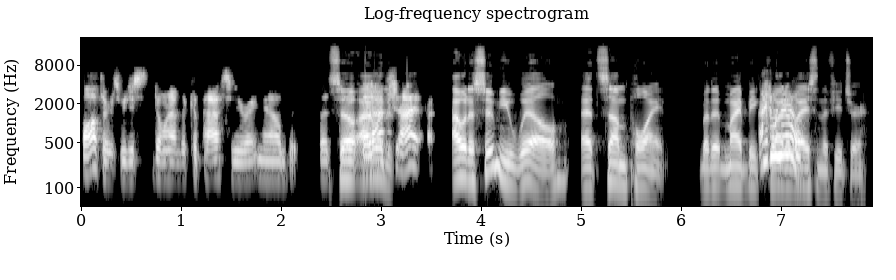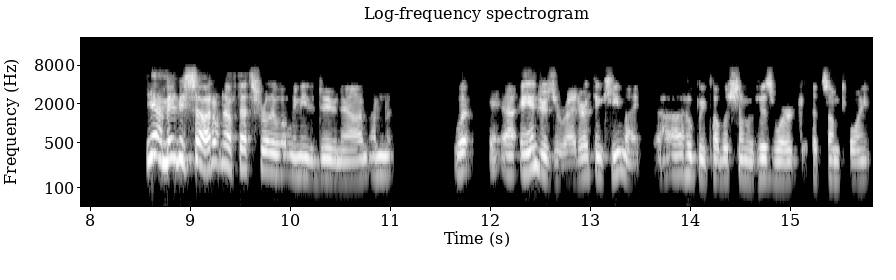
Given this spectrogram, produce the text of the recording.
authors. We just don't have the capacity right now. But, but So but I would- I, I would assume you will at some point, but it might be quite a ways in the future. yeah, maybe so. I don't know if that's really what we need to do now. I'm, I'm what uh, Andrew's a writer. I think he might. I hope we publish some of his work at some point.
